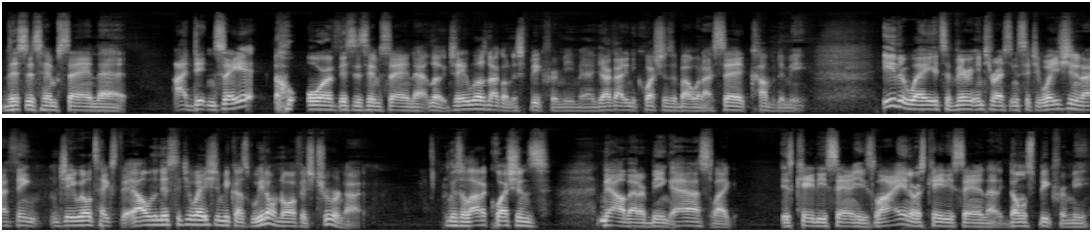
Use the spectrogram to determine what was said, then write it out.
this is him saying that I didn't say it or if this is him saying that, look, Jay Will's not going to speak for me, man. Y'all got any questions about what I said? Come to me. Either way, it's a very interesting situation, and I think Jay Will takes the L in this situation because we don't know if it's true or not. There's a lot of questions now that are being asked, like, is KD saying he's lying, or is KD saying that like, don't speak for me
